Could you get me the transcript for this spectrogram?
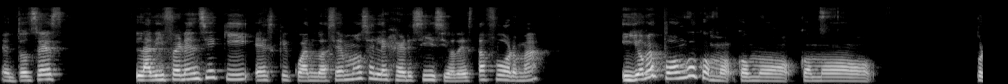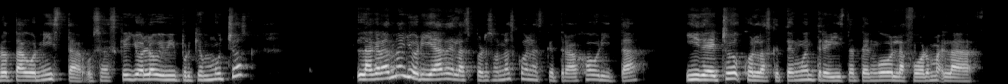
Entonces, la diferencia aquí es que cuando hacemos el ejercicio de esta forma, y yo me pongo como, como, como protagonista, o sea, es que yo lo viví, porque muchos, la gran mayoría de las personas con las que trabajo ahorita, y de hecho con las que tengo entrevista, tengo la forma, la,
